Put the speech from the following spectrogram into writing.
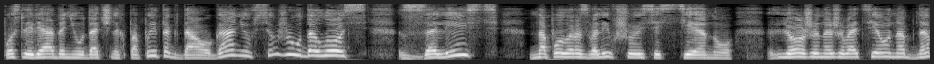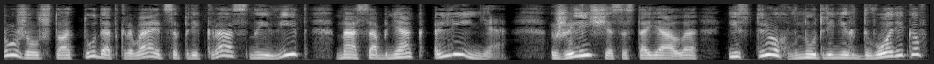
После ряда неудачных попыток Дао Ганю все же удалось залезть на полуразвалившуюся стену. Лежа на животе, он обнаружил, что оттуда открывается прекрасный вид на особняк Линя. Жилище состояло из трех внутренних двориков,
